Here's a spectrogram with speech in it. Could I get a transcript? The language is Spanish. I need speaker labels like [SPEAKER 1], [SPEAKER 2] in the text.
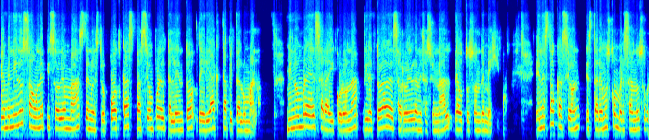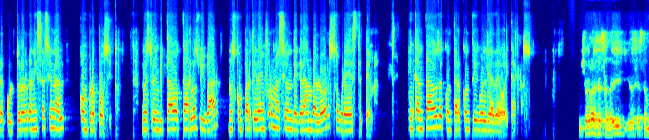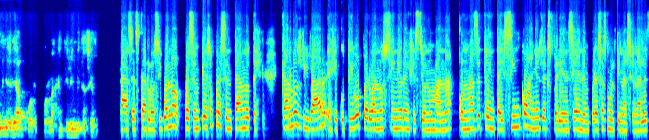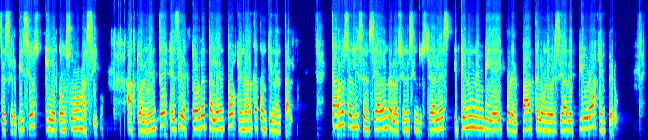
[SPEAKER 1] Bienvenidos a un episodio más de nuestro podcast Pasión por el Talento de ERIAC Capital Humano. Mi nombre es Saraí Corona, directora de Desarrollo Organizacional de Autosón de México. En esta ocasión estaremos conversando sobre cultura organizacional con propósito. Nuestro invitado Carlos Vivar nos compartirá información de gran valor sobre este tema. Encantados de contar contigo el día de hoy, Carlos.
[SPEAKER 2] Muchas gracias, Saraí, y gracias también, Eria, por, por la gentil invitación.
[SPEAKER 1] Gracias, Carlos. Y bueno, pues empiezo presentándote. Carlos Vivar, ejecutivo peruano senior en gestión humana, con más de 35 años de experiencia en empresas multinacionales de servicios y de consumo masivo. Actualmente es director de talento en Arca Continental. Carlos es licenciado en Relaciones Industriales y tiene un MBA por el PAD de la Universidad de Piura en Perú.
